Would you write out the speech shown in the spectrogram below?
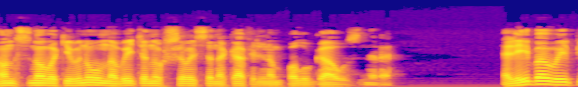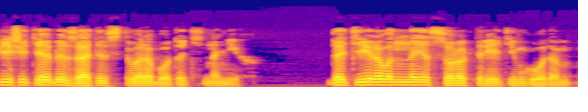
Он снова кивнул на вытянувшегося на кафельном полу Гаузнера. Либо вы пишете обязательство работать на них, датированное сорок третьим годом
